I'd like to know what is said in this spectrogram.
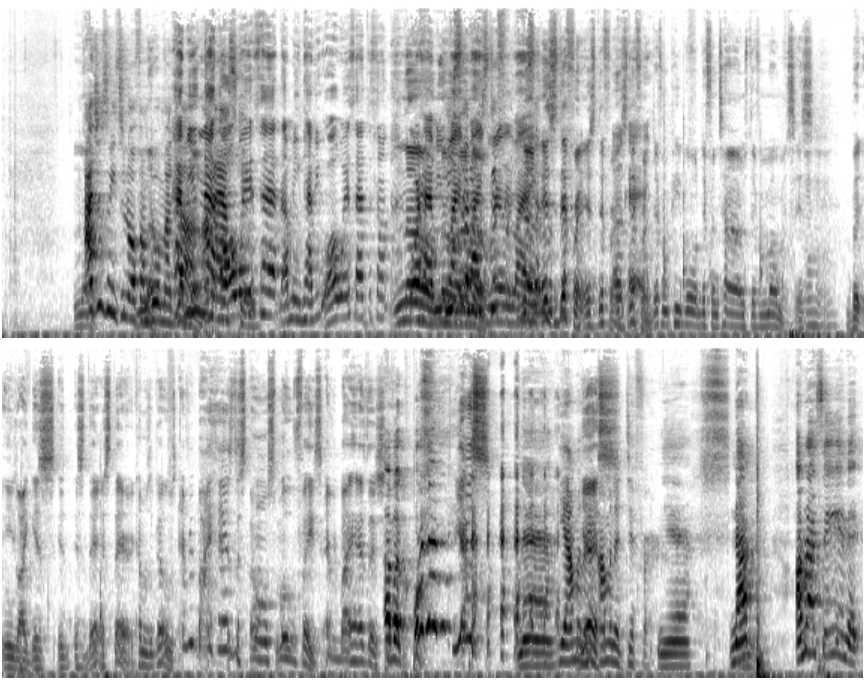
No. I just need to know if I'm No. doing my Have job. Have you I'm not always had? I mean, have you always had the song? No, or have you no, like no, no. like It's really different. like? No, it's different. It's different. It's different. Different people, different times, different moments. It's mm-hmm. but you like it's it, it's there. It's there. It comes and goes. Everybody has the stone smooth face. Everybody has that shit. of a orgasm. yes. Nah. Yeah, I'm gonna Yes. I'm gonna differ. Yeah. Not mm. I'm not saying that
